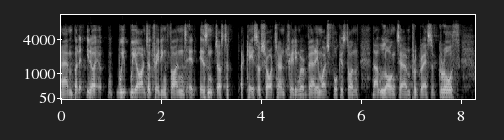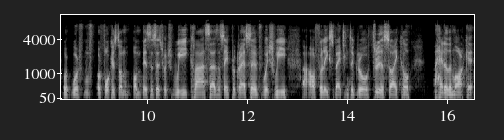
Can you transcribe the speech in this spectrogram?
Um, but you know, we, we aren't a trading fund. It isn't just a, a case of short-term trading. We're very much focused on that long-term progressive growth. We're, we're, we're, focused on, on businesses which we class as I say progressive, which we are fully expecting to grow through the cycle ahead of the market,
